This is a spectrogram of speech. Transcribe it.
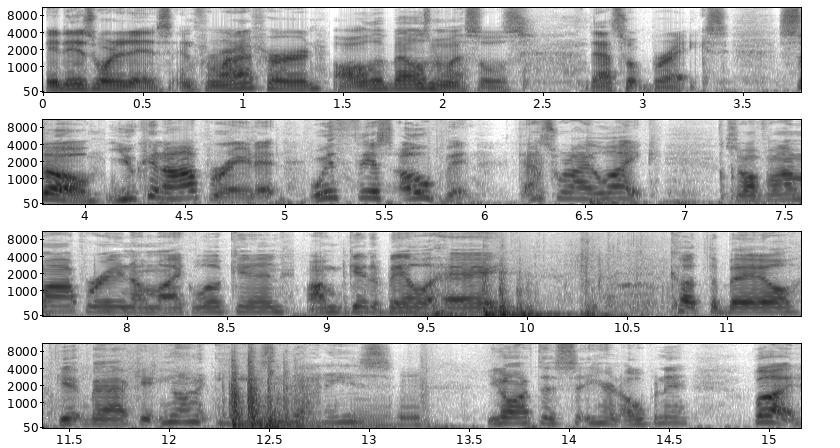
it is what it is. And from what I've heard, all the bells and whistles, that's what breaks. So you can operate it with this open. That's what I like. So if I'm operating, I'm like looking, I'm getting a bale of hay, cut the bale, get back. You know how easy that is? Mm-hmm. You don't have to sit here and open it. But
